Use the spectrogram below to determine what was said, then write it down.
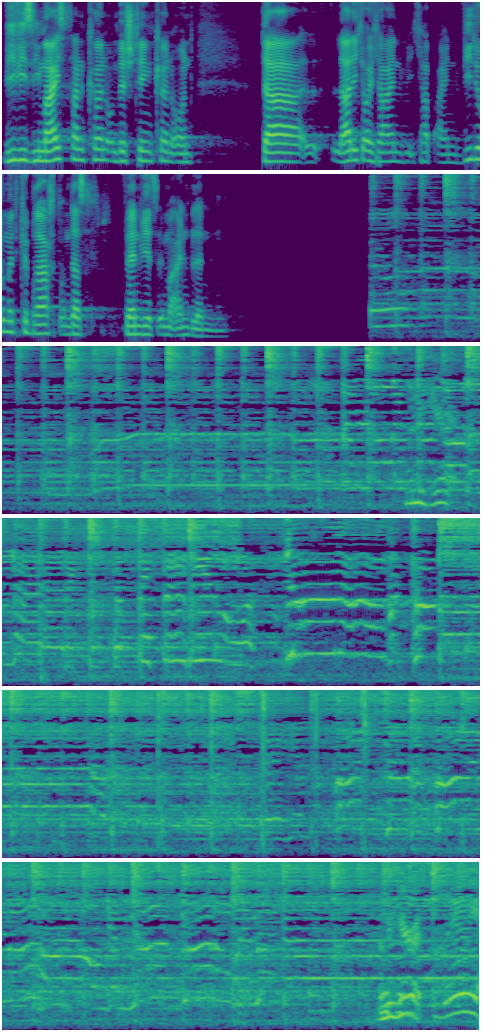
wie wir sie meistern können und bestehen können. Und da lade ich euch ein, ich habe ein Video mitgebracht und das werden wir jetzt immer einblenden. Let me hear it. Let me hear it. Very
